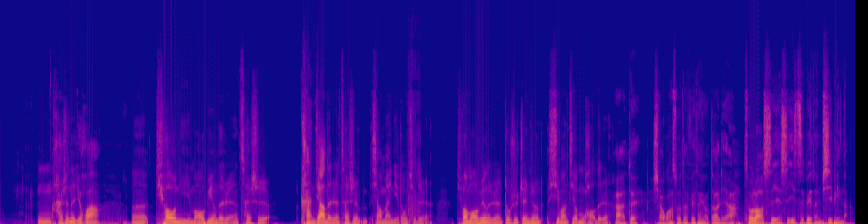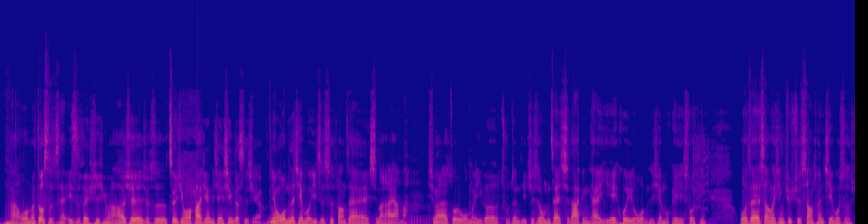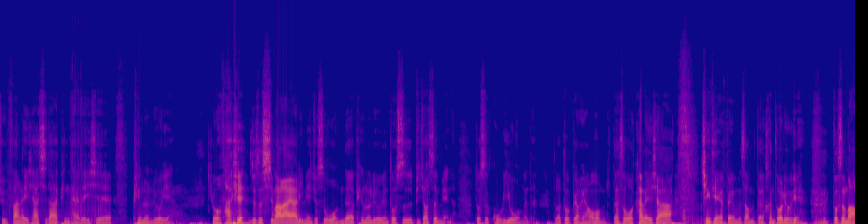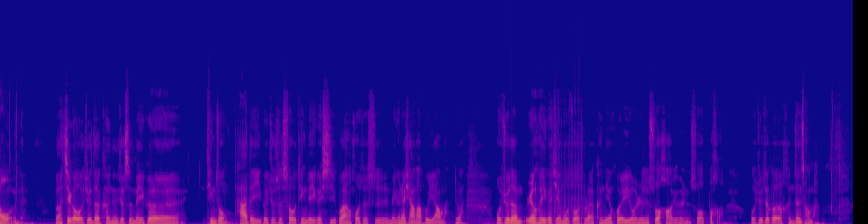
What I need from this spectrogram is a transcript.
嗯，还是那句话，呃，挑你毛病的人才是砍价的人，才是想卖你东西的人。挑毛病的人都是真正希望节目好的人啊！对，小光说的非常有道理啊。周老师也是一直被人批评的啊，我们都是在一直被批评啊。而且就是最近我发现了一件新的事情啊，因为我们的节目一直是放在喜马拉雅嘛，喜马拉雅作为我们一个主阵地，其实我们在其他平台也会有我们的节目可以收听。我在上个星期去上传节目的时候，去翻了一下其他平台的一些评论留言。就我发现，就是喜马拉雅里面，就是我们的评论留言都是比较正面的，都是鼓励我们的，对吧？都表扬我们。但是我看了一下蜻蜓 FM 上面的很多留言，都是骂我们的，对吧？这个我觉得可能就是每个听众他的一个就是收听的一个习惯，或者是每个人想法不一样嘛，对吧？我觉得任何一个节目做出来，肯定会有人说好，有人说不好，我觉得这个很正常嘛。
